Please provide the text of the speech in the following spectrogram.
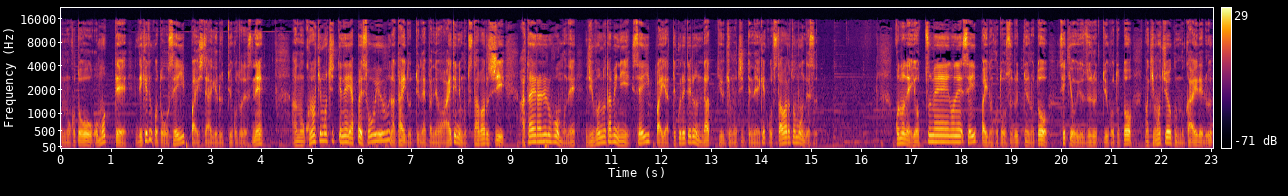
のことを思って、できることを精一杯してあげるっていうことですね。あの、この気持ちってね、やっぱりそういう風な態度っていうのはやっぱね、相手にも伝わるし、与えられる方もね、自分のために精一杯やってくれてるんだっていう気持ちってね、結構伝わると思うんです。このね、4つ目のね、精一杯のことをするっていうのと、席を譲るっていうことと、まあ、気持ちよく迎え入れる。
